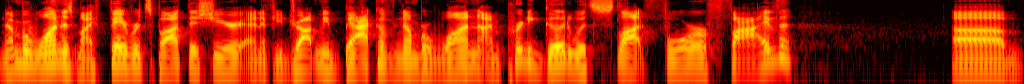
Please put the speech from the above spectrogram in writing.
number one is my favorite spot this year. And if you drop me back of number one, I'm pretty good with slot four or five. Um,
